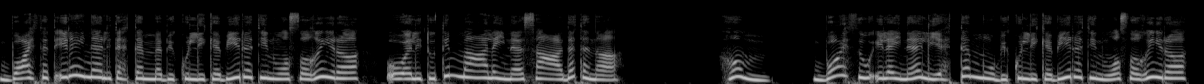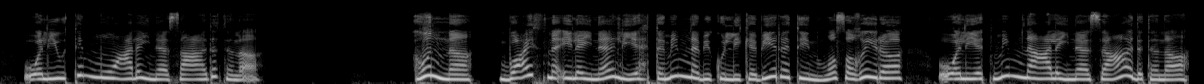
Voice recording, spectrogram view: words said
بعثت إلينا لتهتم بكل كبيرة وصغيرة ولتتم علينا سعادتنا. هم بعثوا إلينا ليهتموا بكل كبيرة وصغيرة وليتموا علينا سعادتنا. هن بعثن إلينا ليهتممن بكل كبيرة وصغيرة وليتممن علينا سعادتنا.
